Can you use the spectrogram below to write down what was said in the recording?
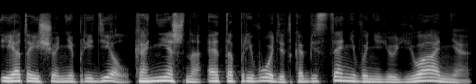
И это еще не предел. Конечно, это приводит к обесцениванию юаня,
